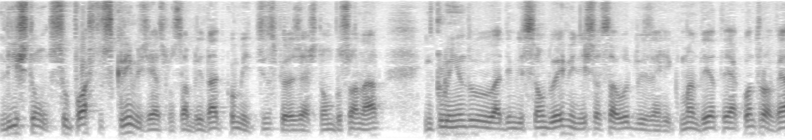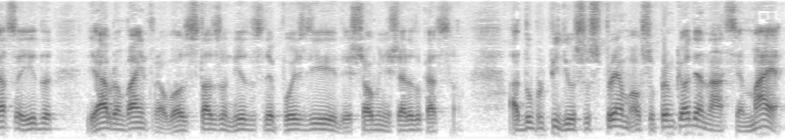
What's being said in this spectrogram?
listam supostos crimes de responsabilidade cometidos pela gestão Bolsonaro, incluindo a demissão do ex-ministro da Saúde, Luiz Henrique Mandetta, e a controversa ida de Abraham Weintraub aos Estados Unidos depois de deixar o Ministério da Educação. A dupla pediu ao Supremo, ao Supremo que ordenasse a Maia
